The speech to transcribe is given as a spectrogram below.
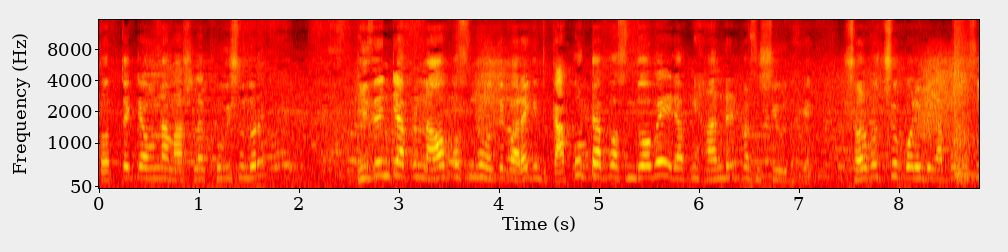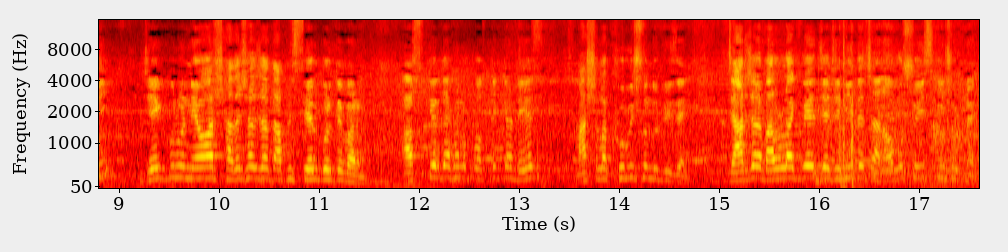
প্রত্যেকটা ওনার মাসলা খুবই সুন্দর। ডিজাইনটা আপনার নাও পছন্দ হতে পারে, কিন্তু কাপড়টা পছন্দ হবে, এটা আপনি হান্ড্রেড পার্সেন্ট শিওর থাকেন। সর্বোচ্চ কোয়ালিটির কাপড় দিচ্ছি যেগুলো নেওয়ার সাথে সাথে যাতে আপনি সেল করতে পারেন। আজকের দেখানো প্রত্যেকটা ড্রেস মাসাল্লাহ খুবই সুন্দর ডিজাইন যার যার ভালো লাগবে, যে যে নিতে চান, অবশ্যই স্ক্রিনশট নেন।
